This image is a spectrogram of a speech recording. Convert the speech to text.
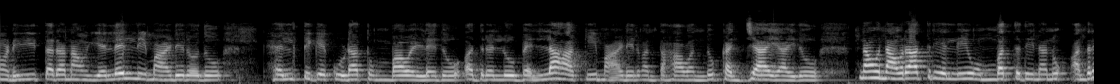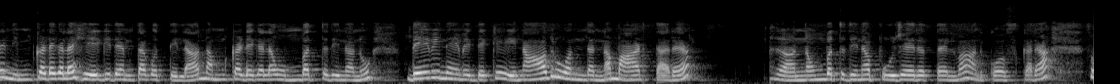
ನೋಡಿ, ಈ ಥರ ನಾವು ಎಲ್ಲೆಲ್ಲಿ ಮಾಡಿರೋದು ಹೆಲ್ತಿಗೆ ಕೂಡ ತುಂಬ ಒಳ್ಳೆಯದು ಅದರಲ್ಲೂ ಬೆಲ್ಲ ಹಾಕಿ ಮಾಡಿರುವಂತಹ ಒಂದು ಕಜ್ಜಾಯ ಇದು. ನಾವು ನವರಾತ್ರಿಯಲ್ಲಿ ಒಂಬತ್ತು ದಿನನೂ, ಅಂದರೆ ನಿಮ್ಮ ಕಡೆಗೆಲ್ಲ ಹೇಗಿದೆ ಅಂತ ಗೊತ್ತಿಲ್ಲ. ನಮ್ಮ ಕಡೆಗೆಲ್ಲ ಒಂಬತ್ತು ದಿನನೂ ದೇವಿ ನೈವೇದ್ಯಕ್ಕೆ ಏನಾದರೂ ಒಂದನ್ನು ಮಾಡ್ತಾರೆ. ಒಂಬತ್ತು ದಿನ ಪೂಜೆ ಇರುತ್ತೆ ಅಲ್ವಾ ಅದಕ್ಕೋಸ್ಕರ. ಸೊ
